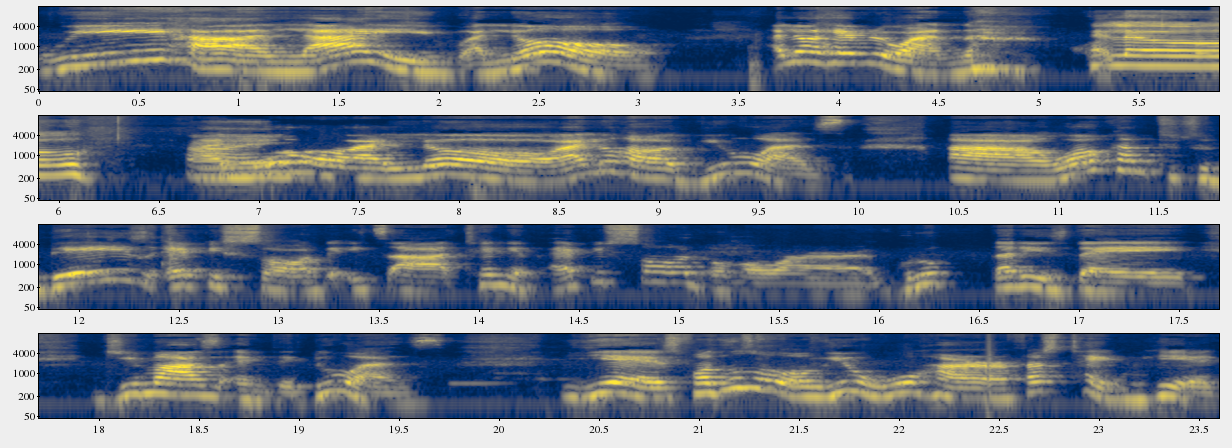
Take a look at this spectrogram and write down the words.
We are live. Hello. Hello, everyone. Hello. Hi. Hello, hello. Hello, our viewers. Uh, welcome to today's episode. It's our 10th episode of our group that is the dreamers and the doers. Yes, for those of you who are first time here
